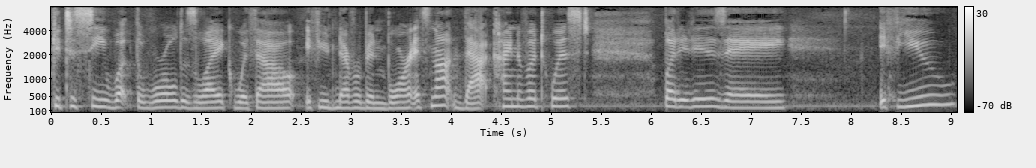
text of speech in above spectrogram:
get to see what the world is like without if you'd never been born it's not that kind of a twist but it is a if you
